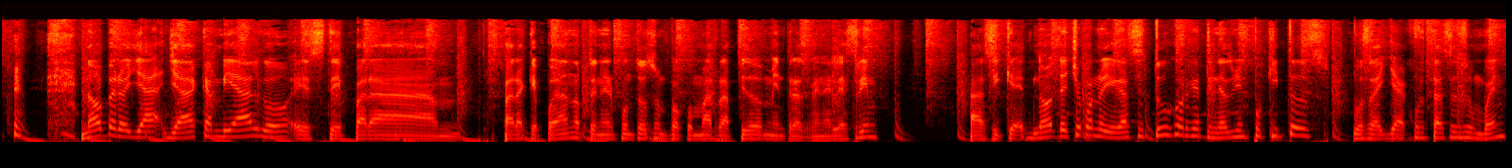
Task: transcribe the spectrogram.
no, pero ya, ya cambié algo este, para, para que puedan obtener puntos un poco más rápido mientras ven el stream. Así que, no, de hecho cuando llegaste tú, Jorge, tenías bien poquitos. O sea, ya ajustaste un buen.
